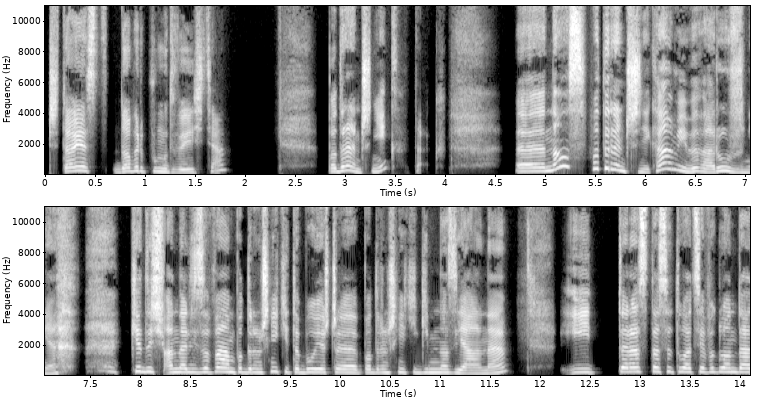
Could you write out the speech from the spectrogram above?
Czy to jest dobry punkt wyjścia? Podręcznik? Tak. E, no, z podręcznikami bywa różnie. Kiedyś analizowałam podręczniki, to były jeszcze podręczniki gimnazjalne i Teraz ta sytuacja wygląda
